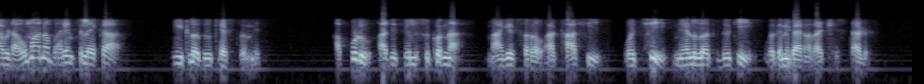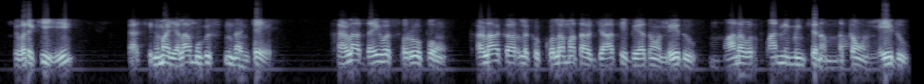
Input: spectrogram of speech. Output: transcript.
ఆవిడ అవమానం భరించలేక నీటిలో దూకేస్తుంది. అప్పుడు అది తెలుసుకున్న నాగేశ్వరరావు ఆ కాశీ వచ్చి నీళ్ళలోకి దూకి వదిన గారిని రక్షిస్తాడు. చివరికి ఆ సినిమా ఎలా ముగుస్తుందంటే కళ దైవ స్వరూపం కళాకారులకు కులమత జాతి భేదం లేదు. మానవత్వాన్ని మించిన మతం లేదు.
